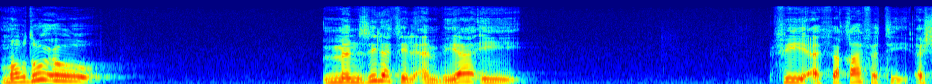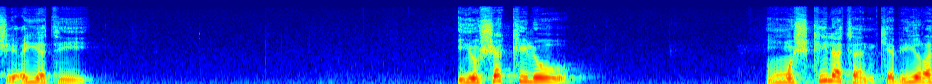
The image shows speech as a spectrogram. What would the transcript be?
موضوع منزلة الأنبياء في الثقافة الشيعية يشكل مشكلة كبيرة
